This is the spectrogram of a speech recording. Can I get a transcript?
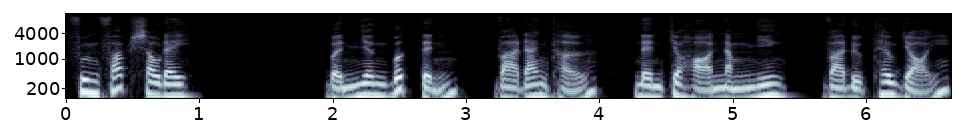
Phương pháp sau đây. Bệnh nhân bất tỉnh và đang thở, nên cho họ nằm nghiêng và được theo dõi.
